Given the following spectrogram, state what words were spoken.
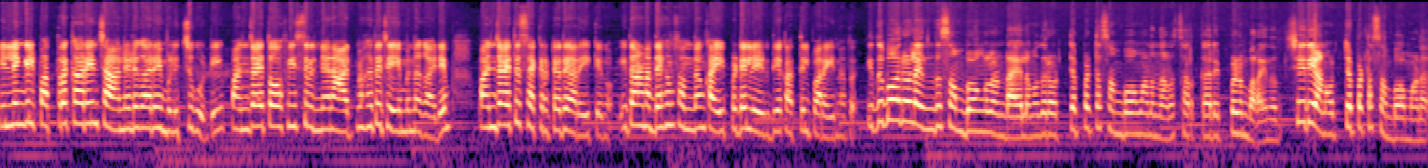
ഇല്ലെങ്കിൽ പത്രക്കാരെയും ചാനലുകാരെയും വിളിച്ചുകൂട്ടി പഞ്ചായത്ത് ഓഫീസിൽ ഞാൻ ആത്മഹത്യ ചെയ്യുമെന്ന കാര്യം പഞ്ചായത്ത് സെക്രട്ടറി അറിയിക്കുന്നു. ഇതാണ് അദ്ദേഹം സ്വന്തം കൈപ്പടയിൽ എഴുതിയ കത്തിൽ പറയുന്നത്. ഇതുപോലുള്ള എന്ത് സംഭവങ്ങൾ ഉണ്ടായാലും അതൊരു ഒറ്റപ്പെട്ട സംഭവമാണെന്നാണ് സർക്കാർ എപ്പോഴും പറയുന്നത്. ശരിയാണ് ഒറ്റപ്പെട്ട സംഭവമാണ്.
